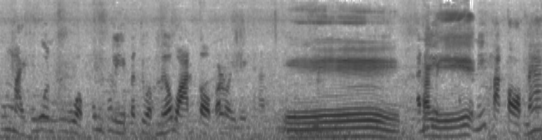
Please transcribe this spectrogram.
กุ้งใหม่กุ้งอ้วนกุ้งอวบกุ้งทะเลประจวบเนื้อหวานกรอบอร่อยเลยนะคะอืมทางนี้ อันนี้ปลากรอบนะฮะ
